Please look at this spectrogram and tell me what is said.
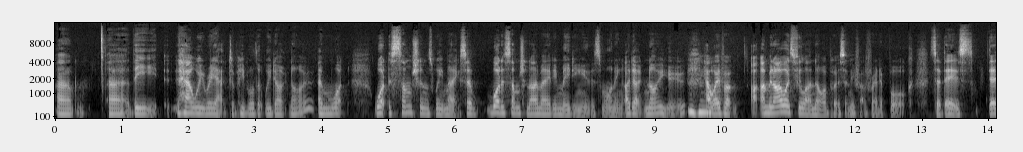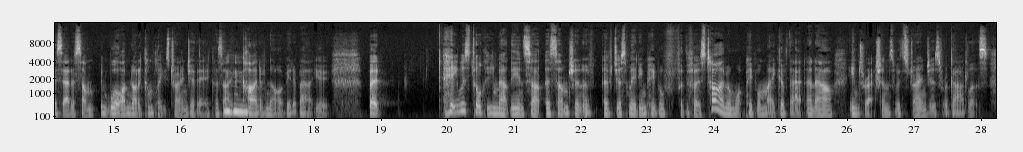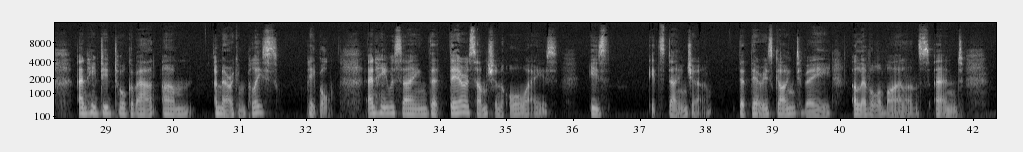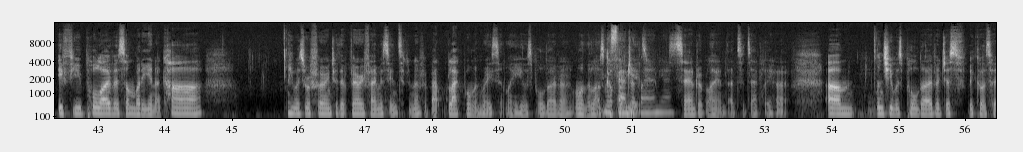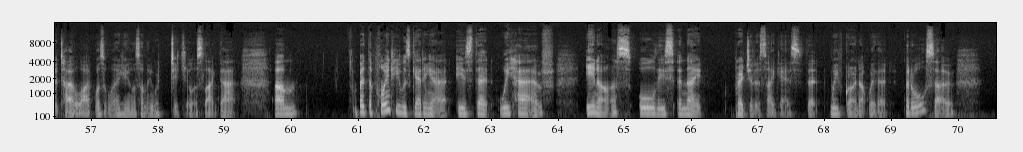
um, uh, the how we react to people that we don't know and what what assumptions we make. So, what assumption I made in meeting you this morning? I don't know you. However, I mean, I always feel I know a person if I've read a book. So there's there's that assumption. Well, I'm not a complete stranger there because I kind of know a bit about you, but he was talking about the insu- assumption of, of just meeting people for the first time and what people make of that and our interactions with strangers, regardless. And he did talk about um, American police people. And he was saying that their assumption always is it's danger, that there is going to be a level of violence. And if you pull over somebody in a car, he was referring to the very famous incident of a black woman recently. He was pulled over well, in the last couple Sandra of years. Sandra Bland, yeah. Sandra Bland, that's exactly her. Um, and she was pulled over just because her tail light wasn't working or something ridiculous like that. Um, but the point he was getting at is that we have in us all this innate prejudice, I guess, that we've grown up with it. But also,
